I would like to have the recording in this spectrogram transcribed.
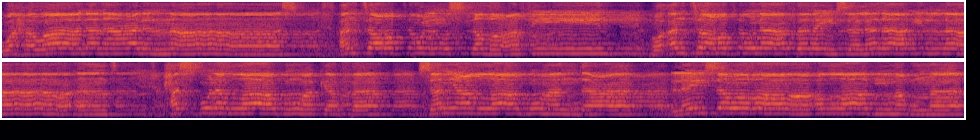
وهواننا على الناس أنت رب المستضعفين وأنت ربنا فليس لنا إلا أنت. حسبنا الله وكفى سمع الله من دعا. ليس وراء الله مرمى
